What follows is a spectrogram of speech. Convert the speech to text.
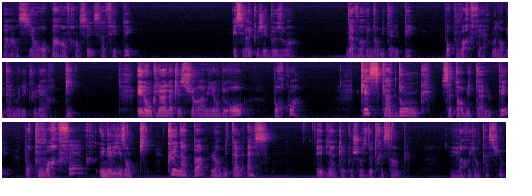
Ben, si on repart en français, ça fait P. Et c'est vrai que j'ai besoin d'avoir une orbitale P pour pouvoir faire mon orbital moléculaire pi. Et donc là, la question à un million d'euros, pourquoi? Qu'est-ce qu'a donc cette orbitale P pour pouvoir faire une liaison pi? Que n'a pas l'orbital S? Eh bien, quelque chose de très simple, l'orientation.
